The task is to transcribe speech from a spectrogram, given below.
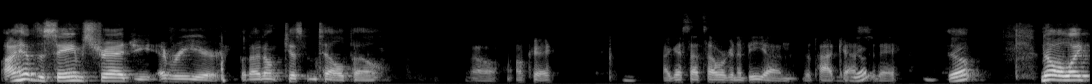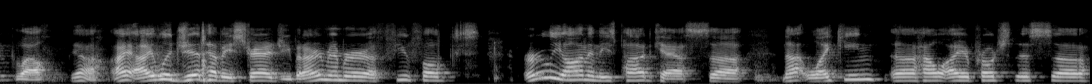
I have the same strategy every year, but I don't kiss and tell, pal. Oh, okay. I guess that's how we're going to be on the podcast Yep. today. Yep. No, like, well, yeah, I, I legit have a strategy, but I remember a few folks early on in these podcasts uh, not liking uh, how I approach this uh,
